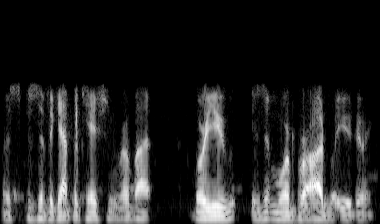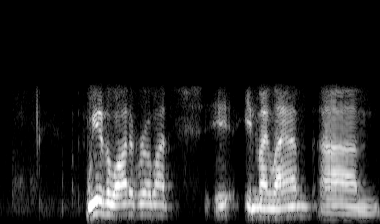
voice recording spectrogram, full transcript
or a specific application robot, or you is it more broad what you're doing? We have a lot of robots in my lab. Um,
